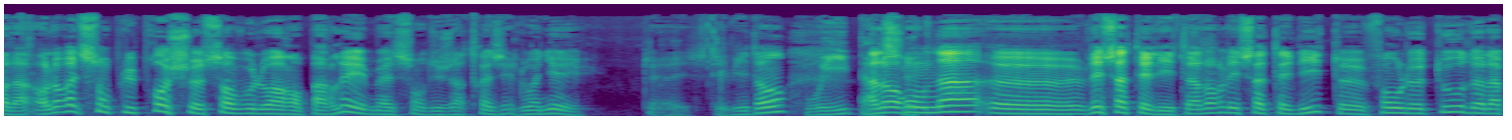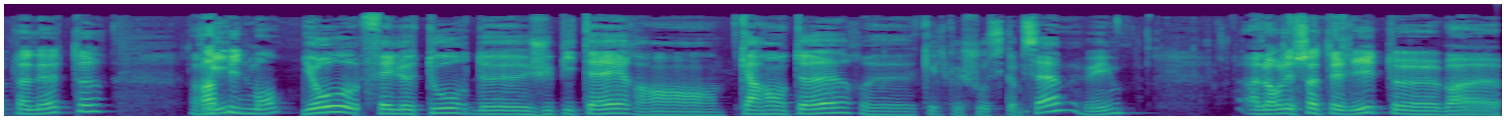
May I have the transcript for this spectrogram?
Voilà. Alors elles sont plus proches sans vouloir en parler, mais elles sont déjà très éloignées. C'est évident. Oui. Alors on a euh, les satellites. Alors les satellites euh, font le tour de la planète rapidement. Io fait le tour de Jupiter en 40 heures, euh, quelque chose comme ça. Oui. Alors les satellites bah,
